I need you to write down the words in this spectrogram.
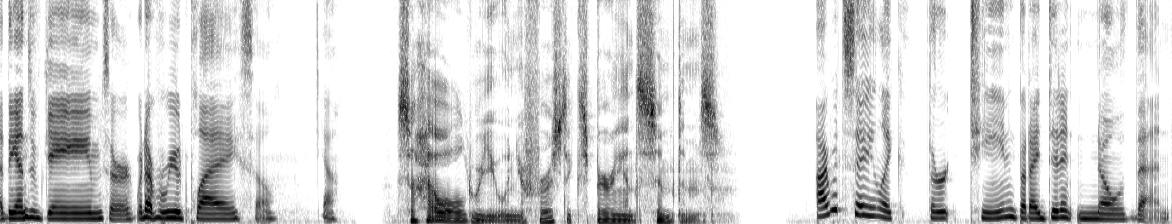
at the end of games or whatever we would play. So so, how old were you when you first experienced symptoms? I would say like 13, but I didn't know then.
